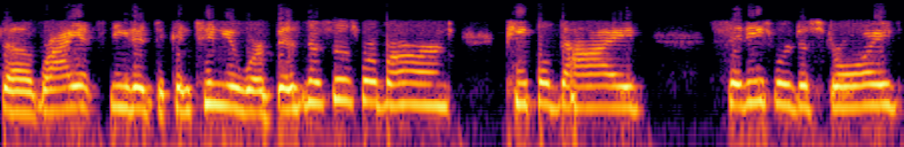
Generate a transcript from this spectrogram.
the riots needed to continue where businesses were burned, people died, cities were destroyed,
